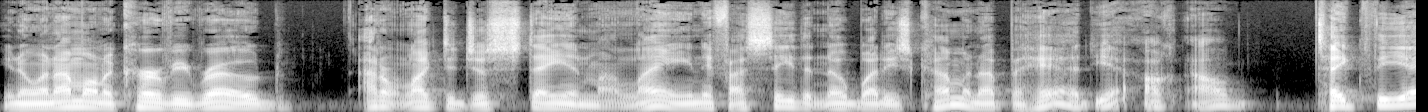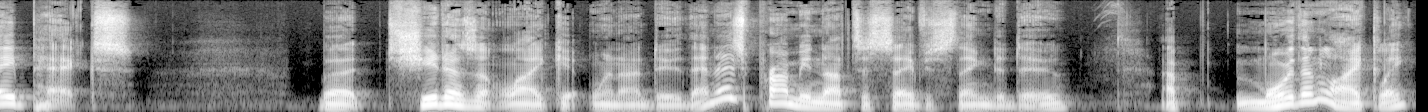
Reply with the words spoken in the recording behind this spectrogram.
You know, when I'm on a curvy road, I don't like to just stay in my lane. If I see that nobody's coming up ahead, yeah, I'll, I'll take the apex. But she doesn't like it when I do that. And it's probably not the safest thing to do. I, more than likely,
